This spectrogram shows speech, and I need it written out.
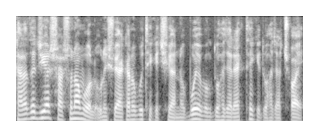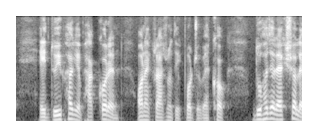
খালেদা জিয়ার শাসনামল উনিশশো একানব্বই থেকে ছিয়ানব্বই এবং দু এক থেকে দু এই দুই ভাগে ভাগ করেন অনেক রাজনৈতিক পর্যবেক্ষক। দু এক সালে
